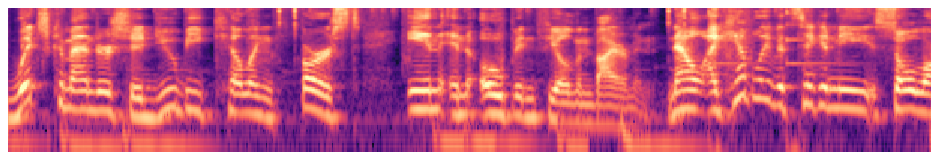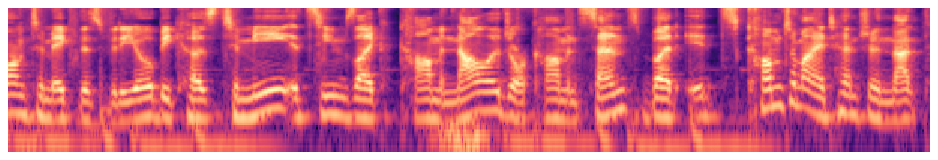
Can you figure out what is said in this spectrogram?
which commander should you be killing first in an open field environment? Now I can't believe it's taken me so long to make this video because to me it seems like common knowledge or common sense but it's come to my attention that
